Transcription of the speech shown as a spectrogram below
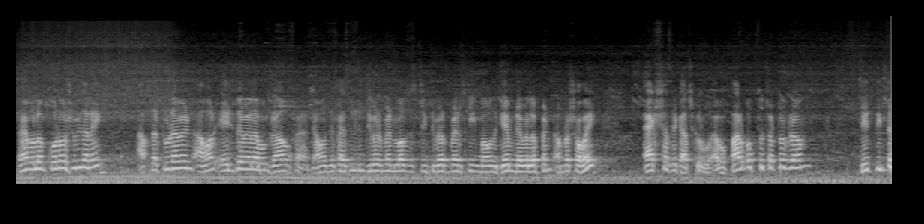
তাই আমি বললাম, কোনো অসুবিধা নেই। আপনার টুর্নামেন্ট আমার এজ লেভেল এবং গ্রাউন্ড আমাদের ফ্যাসিলিটি ডিপার্টমেন্ট লজিস্টিক ডিপার্টমেন্ট কিংবা আমাদের গেম ডেভেলপমেন্ট আমরা সবাই একসাথে কাজ করব। এবং পার্বত্য চট্টগ্রাম যে তিনটা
